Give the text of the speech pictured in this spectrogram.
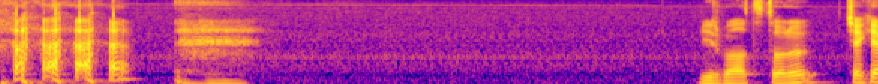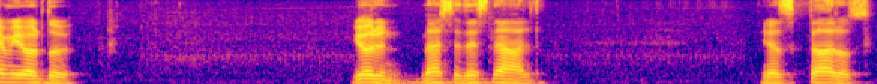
...26 tonu çekemiyordu. Görün Mercedes ne halde. Yazıklar olsun.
